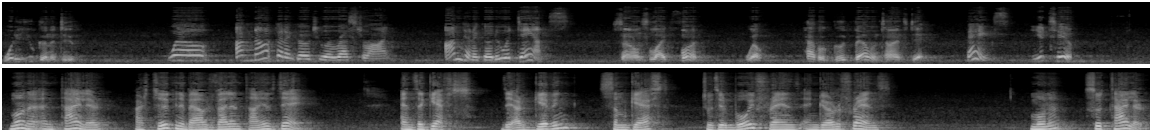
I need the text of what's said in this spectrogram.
What are you gonna do? Well, I'm not gonna go to a restaurant. I'm gonna go to a dance. Sounds like fun. Well, have a good Valentine's Day. Thanks. You too. Mona and Tyler are talking about Valentine's Day and the gifts. They are giving some gifts to their boyfriends and girlfriends. Mona, so Tyler,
